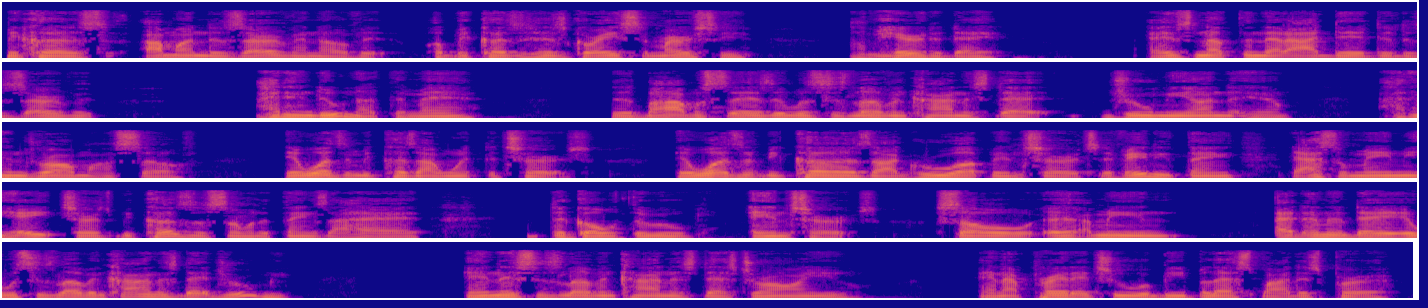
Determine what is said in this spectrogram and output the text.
because I'm undeserving of it, but because of his grace and mercy, I'm here today. It's nothing that I did to deserve it. I didn't do nothing, man. The Bible says it was his loving kindness that drew me unto him. I didn't draw myself. It wasn't because I went to church. It wasn't because I grew up in church. If anything, that's what made me hate church because of some of the things I had to go through in church. So, eh, I mean, at the end of the day, it was his loving kindness that drew me. And this is loving kindness that's drawing you. And I pray that you will be blessed by this prayer.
